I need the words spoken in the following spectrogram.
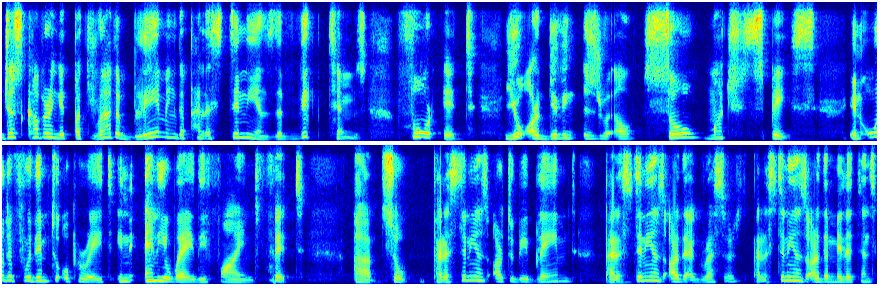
just covering it, but rather blaming the Palestinians, the victims, for it, you are giving Israel so much space in order for them to operate in any way they find fit. Uh, so Palestinians are to be blamed. Palestinians are the aggressors. Palestinians are the militants.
